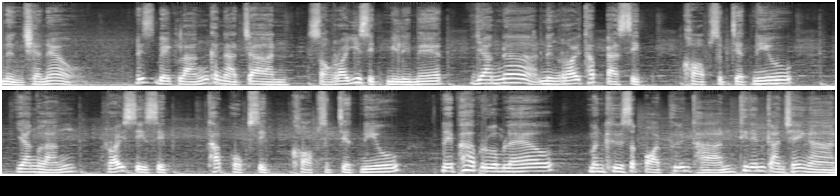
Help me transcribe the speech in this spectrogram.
1 Channel ดิสเบรกหลังขนาดจาน 220มิลลิเมตรยางหน้า 100ทับ80 ขอบ 17 นิ้ว ยางหลัง 140ทับ60 ขอบ 17 นิ้ว ในภาพรวมแล้ว มันคือสปอร์ตพื้นฐานที่เน้นการใช้งาน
